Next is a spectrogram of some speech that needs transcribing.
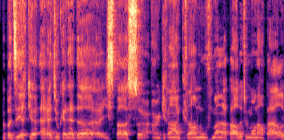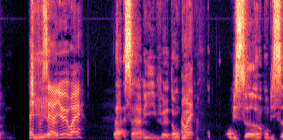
on peut pas dire qu'à Radio-Canada, euh, il se passe un, grand, grand mouvement à part de tout le monde en parle. Êtes-vous sérieux, ouais? Ça, arrive. Donc, on vit ça, on vit ça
